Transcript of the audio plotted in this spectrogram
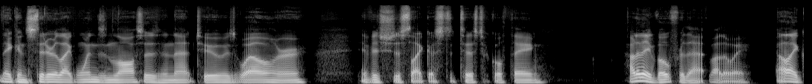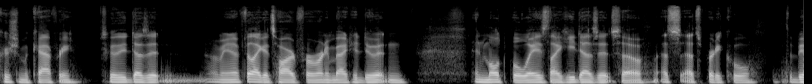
they consider like wins and losses in that too as well, or if it's just like a statistical thing. How do they vote for that? By the way, I like Christian McCaffrey because he does it. I mean, I feel like it's hard for a running back to do it in in multiple ways like he does it. So that's that's pretty cool to be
